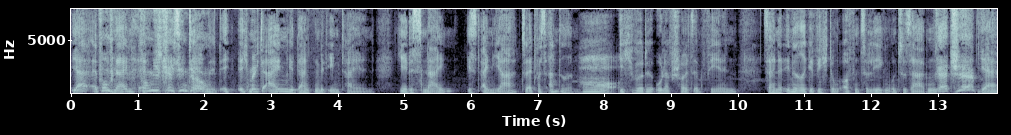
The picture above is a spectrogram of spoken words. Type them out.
Ja, äh, nein. Von mir kriegst du einen Daumen. Ich, ich möchte einen Gedanken mit Ihnen teilen. Jedes Nein ist ein Ja zu etwas anderem. Ich würde Olaf Scholz empfehlen, seine innere Gewichtung offen zu legen und zu sagen, Recep? ja,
